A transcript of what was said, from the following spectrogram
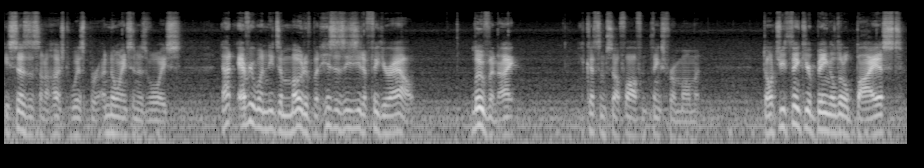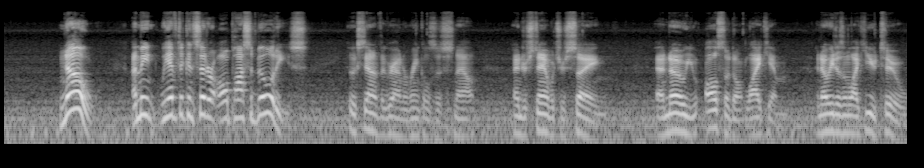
He says this in a hushed whisper, annoyance in his voice. Not everyone needs a motive, but his is easy to figure out. Luvun, I... He cuts himself off and thinks for a moment. Don't you think you're being a little biased? No! I mean, we have to consider all possibilities. He looks down at the ground and wrinkles his snout. I understand what you're saying. And I know you also don't like him. I know he doesn't like you, too.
